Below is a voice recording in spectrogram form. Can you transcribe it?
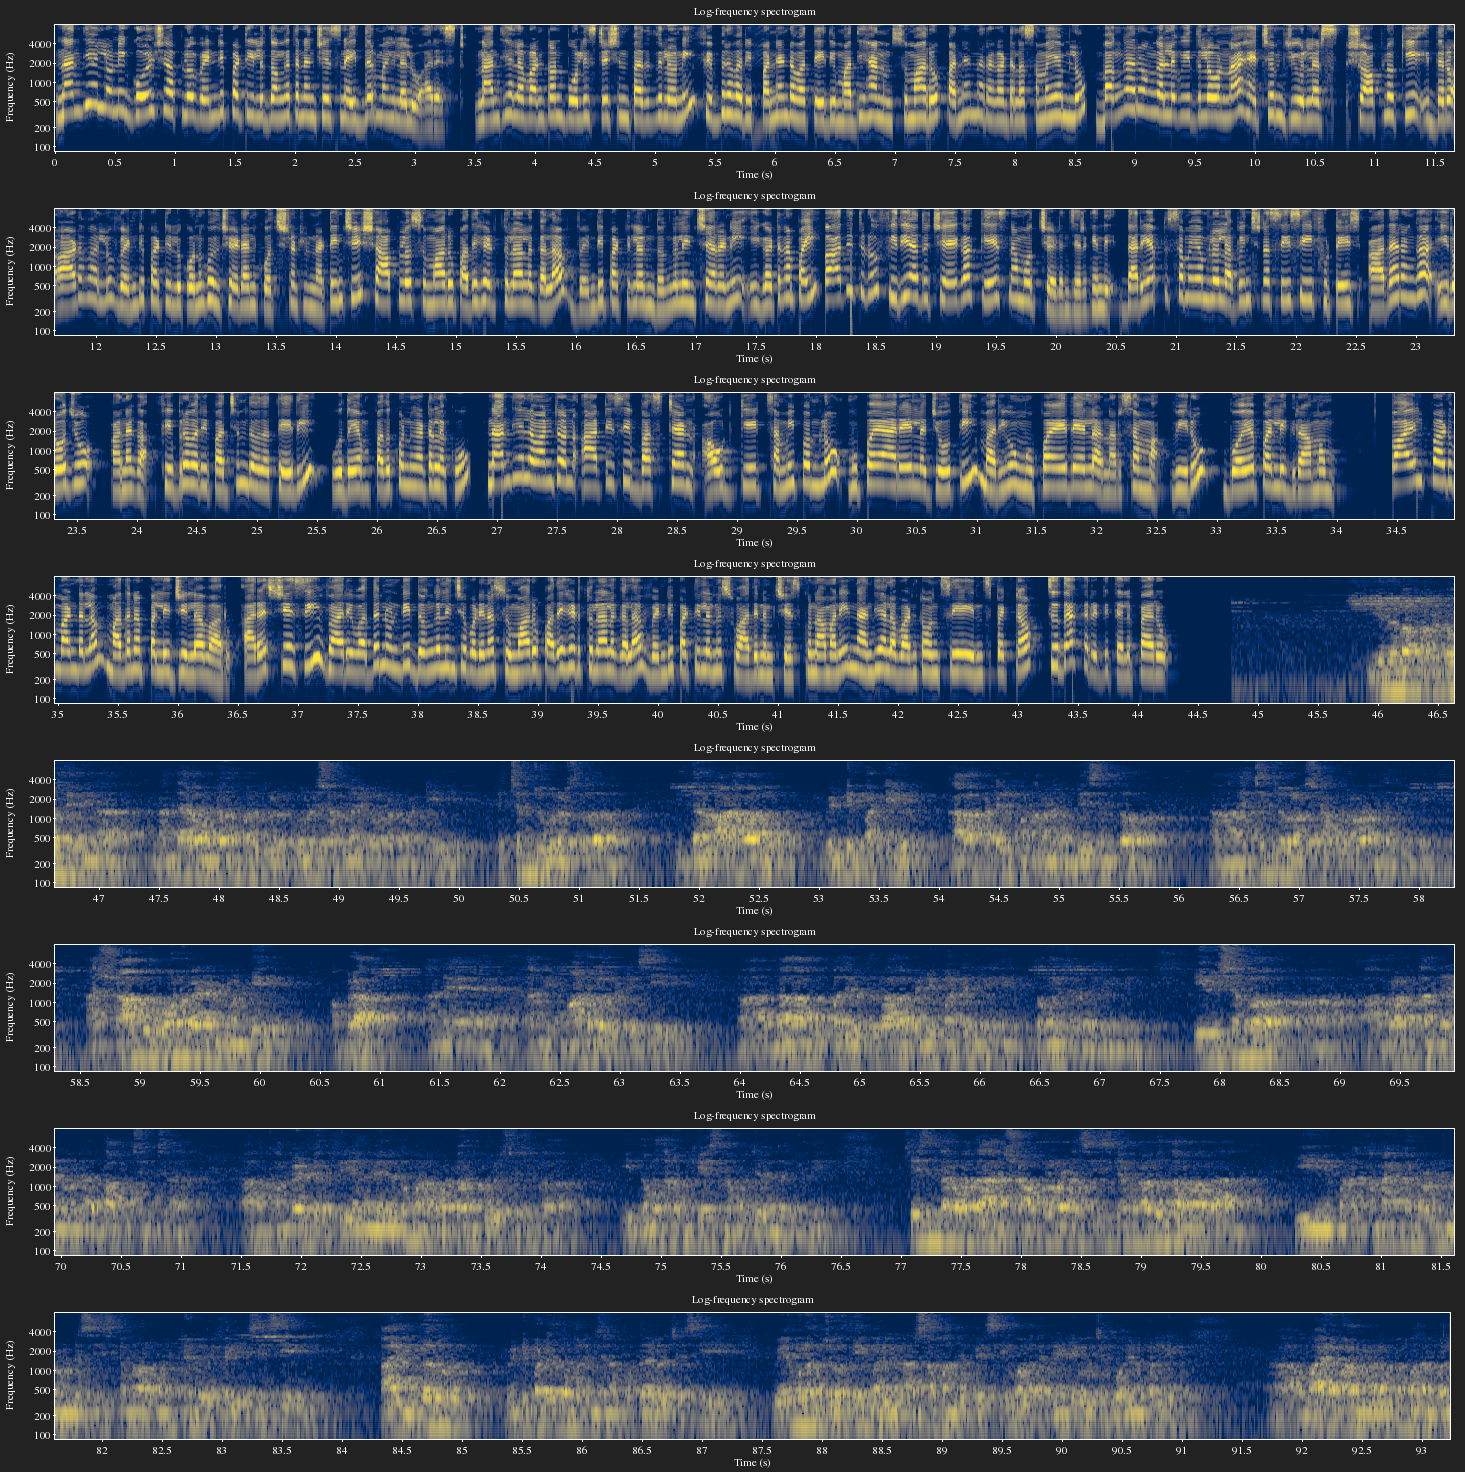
నంద్యాలలోని gold షాప్లో వెండి పట్టీలు దొంగతనం చేసిన ఇద్దరు మహిళలు arrest. Nandyal one town police station పరిధిలోని ఫిబ్రవరి పన్నెండవ తేదీ మధ్యాహ్నం సుమారు పన్నెండున్నర గంటల సమయంలో బంగారంగళ్ళ వీధిలో ఉన్న హెచ్ఎం జ్యువెలర్స్ షాప్లోకి ఇద్దరు ఆడవాళ్ళు వెండి పట్టీలు కొనుగోలు చేయడానికి వచ్చినట్లు నటించి షాప్లో సుమారు పదిహేడు తులాల గల వెండి పట్టీలను దొంగిలించారని ఈ ఘటనపై బాధితుడు ఫిర్యాదు చేయగా కేసు నమోదు చేయడం జరిగింది. దర్యాప్తు సమయంలో లభించిన సీసీ ఫుటేజ్ ఆధారంగా ఈ రోజు అనగా ఫిబ్రవరి పద్దెనిమిదవ తేదీ ఉదయం పదకొండు గంటలకు Nandyal one town RTC bus stand out gate సమీపంలో ముప్పై ఆరేళ్ళ జ్యోతి మరియు ముప్పై ఐదేళ్ళ నరసమ్మ. వీరు బోయపల్లి గ్రామం. వాయల్పాడు మండలం మదనపల్లి జిల్లా వారు. అరెస్ట్ చేసి వారి వద్ద నుండి దొంగిలించబడిన సుమారు పదిహేడు తులాల గల వెండి పట్టీలను స్వాధీనం చేసుకున్నామని Nandyal one town CI inspector Sudhakar Reddy తెలిపారు. ఈ నెల పన్నెండవ తేదీన నంద్యాల వండవర పరిధిలో గోల్డ్ షాప్ లైన్లో ఉన్నటువంటి హెచ్ఎం జ్యువెలర్స్లో ఇద్దరు ఆడవాళ్ళు వెండి పట్టీలు కాల పట్టీలు కొనాలనే ఉద్దేశంతో హెచ్ఎం జ్యువెలర్స్ షాప్ రావడం జరిగింది. ఆ షాప్ ఓనర్ అయినటువంటి అబ్రా అనే అతన్ని మాటలో పెట్టేసి దాదాపు పదిహేడు తులాల వెండి పాటిల్ని దొంగలించడం జరిగింది. ఈ విషయంలో ఆ, అబ్రా తండ్రి అయినటువంటి అల్తాఫ్ ఇచ్చిన కంప్లైంట్ ఫిర్యాదు మేరకు మన వడ్డౌన్ పోలీస్ స్టేషన్లో ఈ దొంగతనం కేసు నమోదు చేయడం జరిగింది. చేసిన తర్వాత షాప్లో ఉన్న సీసీ కెమెరాలు తర్వాత ఈ మన కమాండ్ కంట్రోల్ ఉన్నటువంటి సీసీ కెమెరాలు అన్నింటినీ వెరిఫై చేసేసి ఆ ఇద్దరు వెండిపట్టి దొంగలించిన ముద్దాయిలు వచ్చేసి వేముల జ్యోతి మరియు నర్సమ్మ అని చెప్పేసి వాళ్ళ నేటివ్ వచ్చి బోయినపల్లి ఆ, వాయలపాలెం మండలంలో మదనపల్లి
